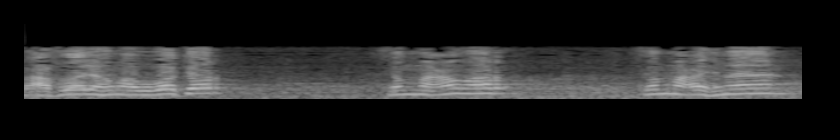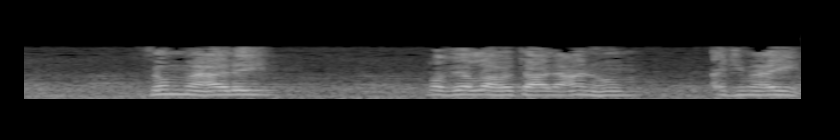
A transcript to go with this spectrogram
فأفضلهم أبو بكر ثم عمر ثم عثمان ثم علي رضي الله تعالى عنهم أجمعين.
